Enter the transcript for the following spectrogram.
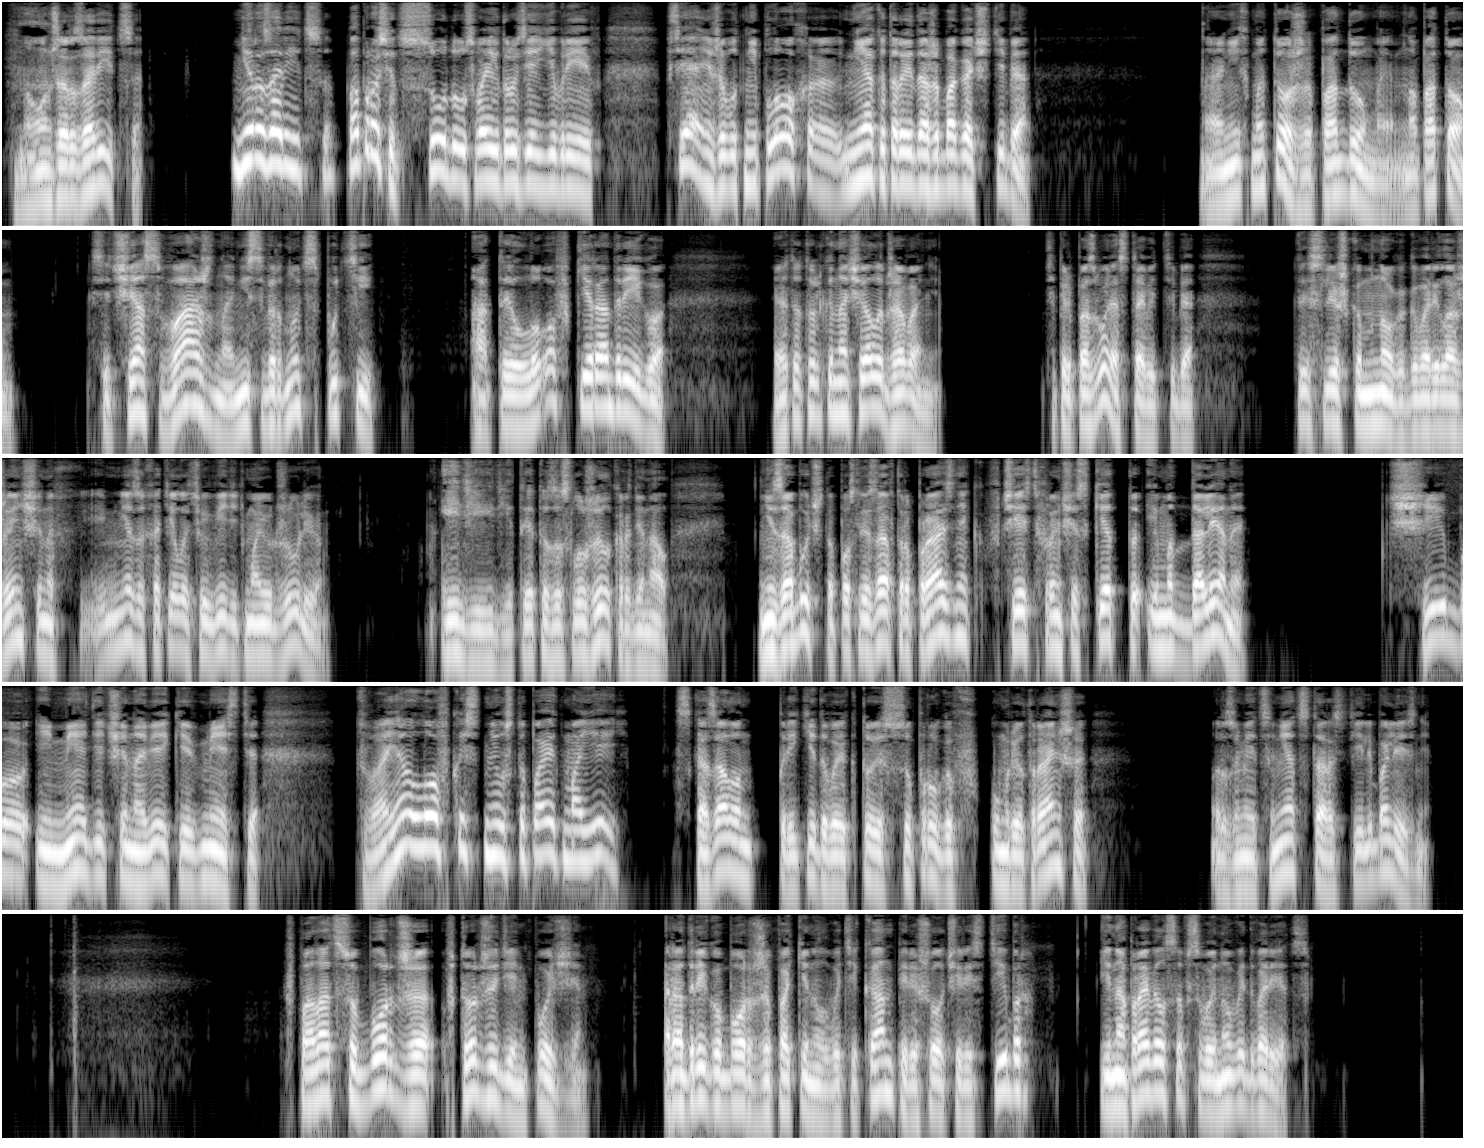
Но он же разорится. Не разорится. Попросит суду у своих друзей-евреев. Все они живут неплохо, некоторые даже богаче тебя. О них мы тоже подумаем, но потом. Сейчас важно не свернуть с пути. А ты ловкий, Родриго. Это только начало, Джованни. Теперь позволь оставить тебя. Ты слишком много говорил о женщинах, и мне захотелось увидеть мою Джулию. Иди, иди, ты это заслужил, кардинал. Не забудь, что послезавтра праздник в честь Франческетто и Маддалены. Чибо и Медичи навеки вместе. Твоя ловкость не уступает моей, — сказал он, прикидывая, кто из супругов умрет раньше. Разумеется, не от старости или болезни. В палаццо Борджа в тот же день позже Родриго Борджа покинул Ватикан, перешел через Тибр и направился в свой новый дворец.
